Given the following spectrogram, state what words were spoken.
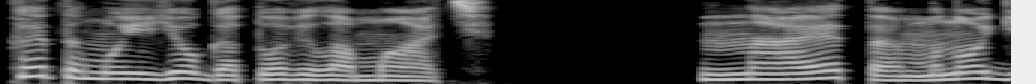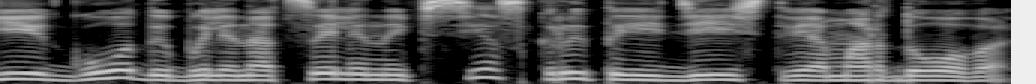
К этому ее готовила мать. На это многие годы были нацелены все скрытые действия Мордова.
